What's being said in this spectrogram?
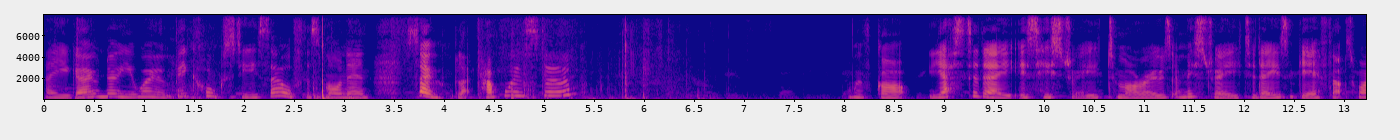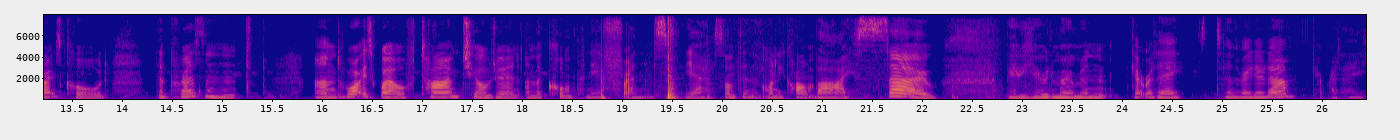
there you go. No, you won't. Big hugs to yourself this morning. So, Black Cab Wisdom. We've got yesterday is history, tomorrow's a mystery, today's a gift, that's why it's called the present. And what is wealth? Time, children, and the company of friends. Yeah, something that money can't buy. So, baby Yoda moment. Get ready. Turn the radio down. Get ready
